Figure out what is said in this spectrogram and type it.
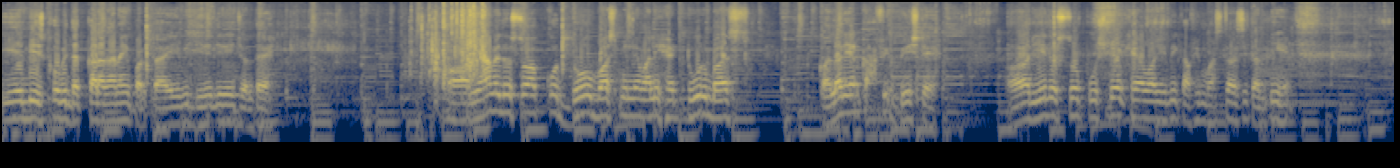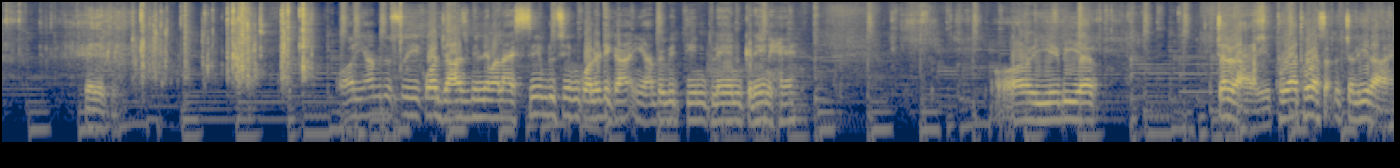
ये भी इसको भी धक्का लगाना ही पड़ता है, ये भी धीरे धीरे चलता है। और यहाँ पे दोस्तों आपको दो बस मिलने वाली है, टूर बस। कलर यार काफ़ी बेस्ट है। और ये दोस्तों पुश बैक है और ये भी काफ़ी मस्त तरह से चलती है। ये देखिए। और यहाँ पे दोस्तों एक और जहाज़ मिलने वाला है सेम टू सेम क्वालिटी का। यहाँ पे भी तीन प्लेन क्रेन है। और ये भी यार चल रहा है, ये थोड़ा थोड़ा सा तो चल ही रहा है।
